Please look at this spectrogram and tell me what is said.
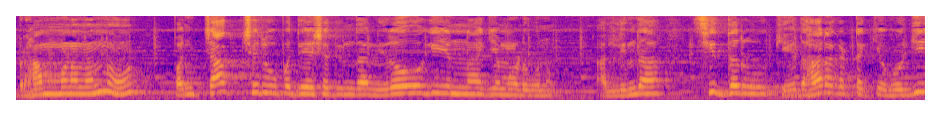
ಬ್ರಾಹ್ಮಣನನ್ನು ಪಂಚಾಕ್ಷರಿ ಉಪದೇಶದಿಂದ ನಿರೋಗಿಯನ್ನಾಗಿ ಮಾಡುವನು. ಅಲ್ಲಿಂದ ಸಿದ್ಧರು ಕೇದಾರಘಟ್ಟಕ್ಕೆ ಹೋಗಿ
